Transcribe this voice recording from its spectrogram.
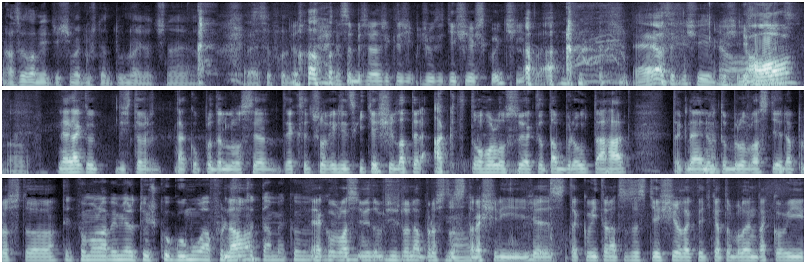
já se hlavně těším, ať už ten turnaj začne a hraje se fotbal. já jsem myslel, řekl, že, že se těší, až skončí. Ale... ne, já se těším. těším jo. No. Ne, tak to, když to nakopl ten los, jak se člověk vždycky těšil na ten akt toho losu, jak to tam budou tahat, tak najednou to bylo vlastně naprosto... Teď pomalu by měl tušku gumu a furt no, to tam jako... jako vlastně mi to přišlo naprosto no. strašný, že takový to, na co se stěšil, tak teďka to bylo jen takový,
